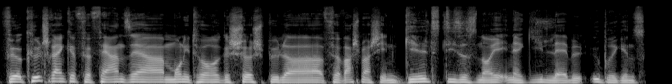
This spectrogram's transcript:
Für Kühlschränke, für Fernseher, Monitore, Geschirrspüler, für Waschmaschinen gilt dieses neue Energielabel übrigens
